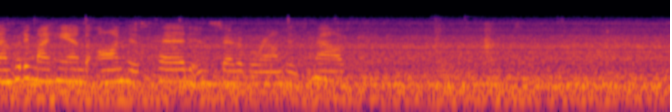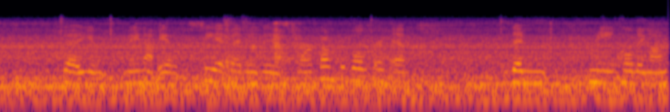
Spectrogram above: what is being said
And I'm putting my hand on his head instead of around his mouth. So you may not be able to see it, but it is more comfortable for him than me holding on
